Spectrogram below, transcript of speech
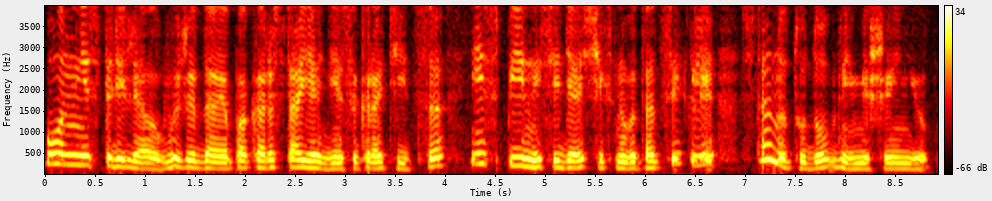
Он не стрелял, выжидая, пока расстояние сократится, и спины сидящих на мотоцикле станут удобной мишенью.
